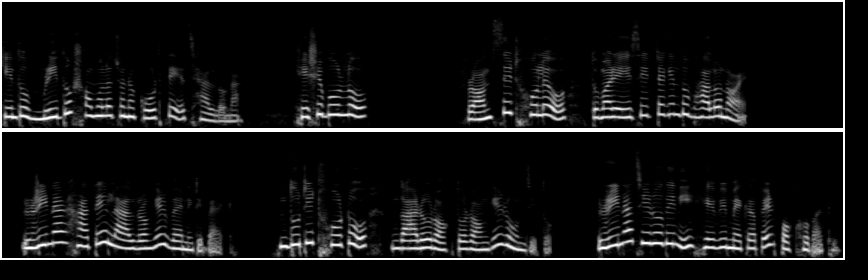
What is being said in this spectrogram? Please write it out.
কিন্তু মৃদু সমালোচনা করতে ছাড়ল না। হেসে বলল, ফ্রন্ট সিট হলেও তোমার এই সিটটা কিন্তু ভালো নয়। রিনার হাতে লাল রঙের ভ্যানিটি ব্যাগ দুটি ঠোঁটও গাঢ় রক্ত রঙে রঞ্জিত। রিনা চিরদিনই হেভি মেকআপের পক্ষপাতী।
